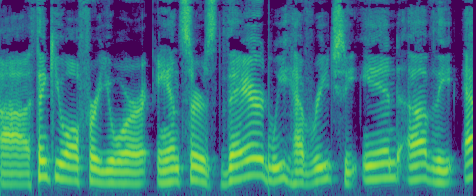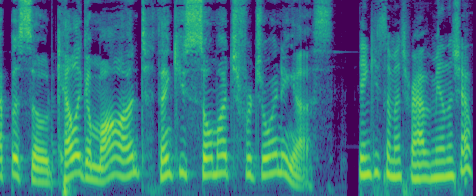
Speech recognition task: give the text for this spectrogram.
uh, thank you all for your answers there we have reached the end of the episode kelly guimont thank you so much for joining us thank you so much for having me on the show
